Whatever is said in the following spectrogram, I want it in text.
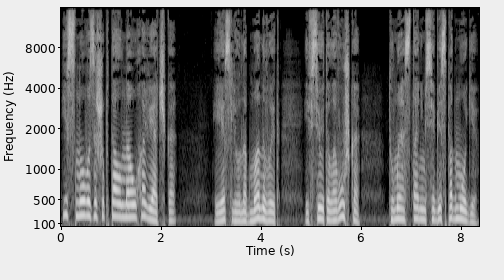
и снова зашептал на ухо Вячка. Если он обманывает, и все это ловушка, то мы останемся без подмоги.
